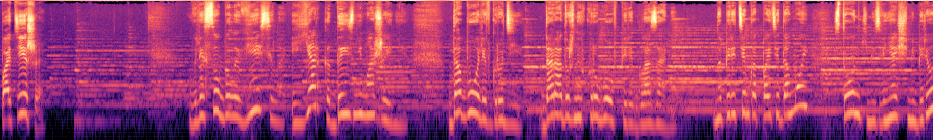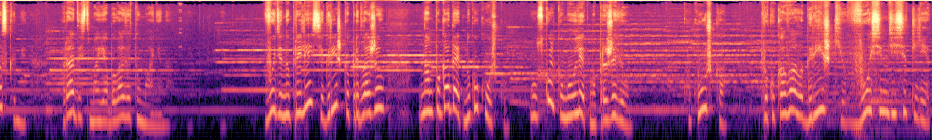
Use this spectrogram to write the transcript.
Потише!» В лесу было весело и ярко до изнеможения, до боли в груди, до радужных кругов перед глазами. Но перед тем, как пойти домой, с тонкими звенящими березками, радость моя была затуманена. Выйдя на прилесье, Гришка предложил нам погадать на кукушку. Ну, сколько, мол, лет мы проживем? Кукушка прокуковала Гришке 80 лет.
